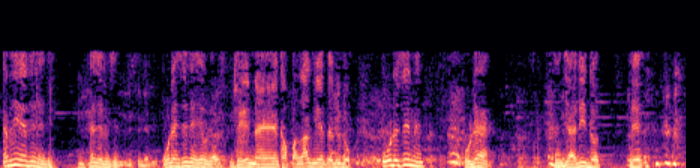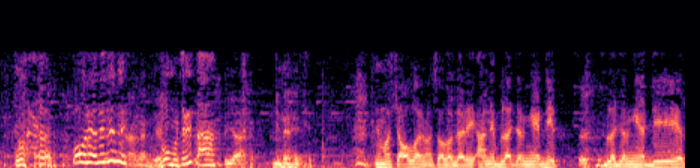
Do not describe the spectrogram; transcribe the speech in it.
Ada sini, ada sini. Ada sini, sini. Sini. Udah sini, ya udah. Sini, kapan lagi ente duduk? Udah sini. Udah. Nah, jadi dot, nih, oh lihat di sini. Guys. Gue mau cerita. Iya, gini. Ini masya Allah, masya Allah dari aneh belajar ngedit, belajar ngedit,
